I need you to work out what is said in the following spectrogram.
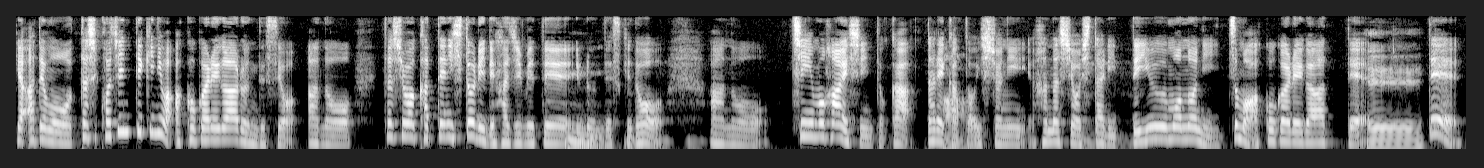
いや、でも私個人的には憧れがあるんですよ。あの、私は勝手に一人で始めているんですけど、うん、あの、チーム配信とか誰かと一緒に話をしたりっていうものにいつも憧れがあって、で、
